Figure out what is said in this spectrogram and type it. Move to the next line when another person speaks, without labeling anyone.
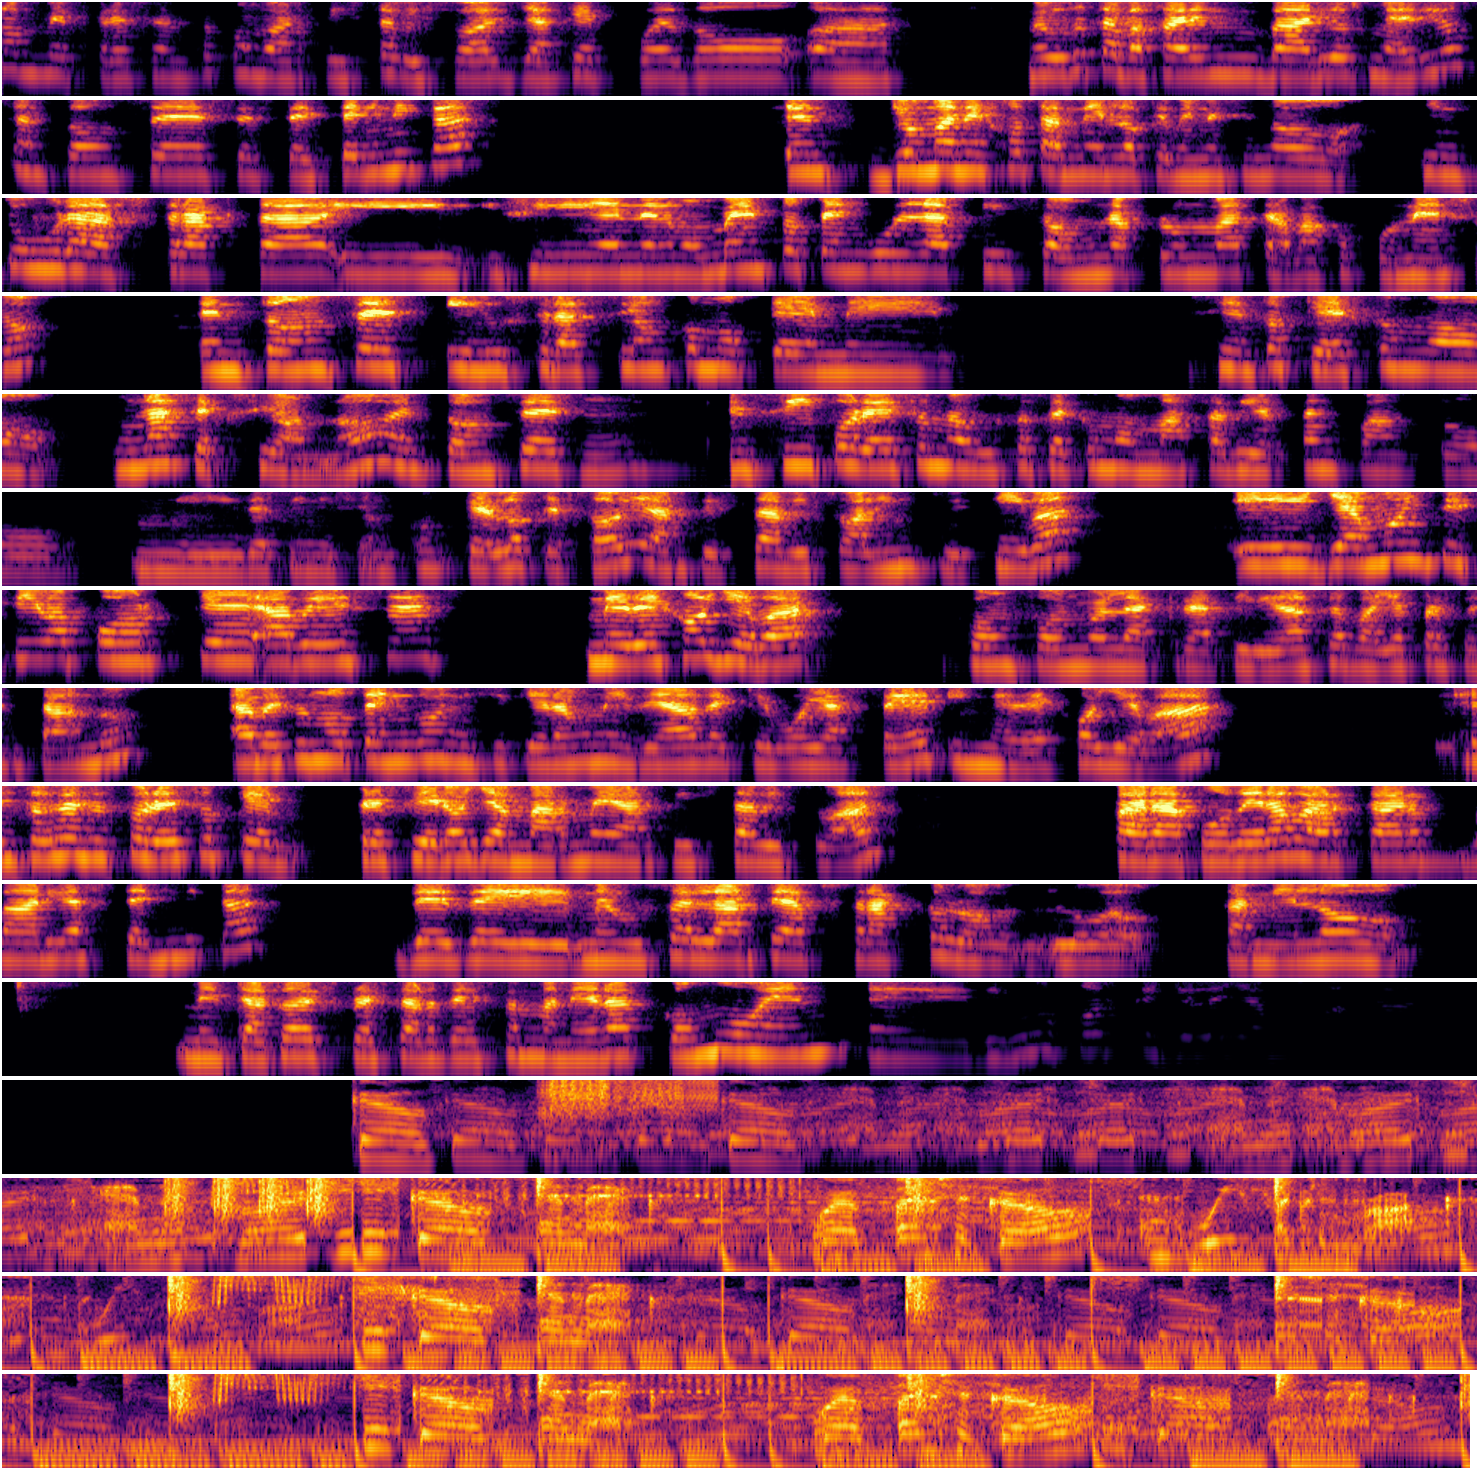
solo me presento como artista visual, ya que puedo, ah, me gusta trabajar en varios medios, entonces, este, técnicas. yo manejo también lo que viene siendo pintura abstracta y, y, si en el momento tengo un lápiz o una pluma, trabajo con eso. Entonces, ilustración como que me siento que es como una sección, ¿no? Entonces, en sí, por eso me gusta ser como más abierta en cuanto a mi definición, qué es lo que soy, artista visual intuitiva. Y llamo intuitiva porque a veces me dejo llevar conforme la creatividad se vaya presentando. A veces no tengo ni siquiera una idea de qué voy a hacer y me dejo llevar. Entonces es por eso que prefiero llamarme artista visual, para poder abarcar varias técnicas desde me gusta el arte abstracto, lo, también lo me trato de expresar de esta manera, como en eh, dibujos que yo. Girls, girls, girls, girls, girls, girls, girls, MX. We're a bunch of girls and we fucking rock. Geek Girls MX. Girls MX. Bunch of girls. Geek Girls MX. We're a bunch of girls. Girls MX.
